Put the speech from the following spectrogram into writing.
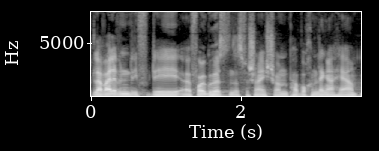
Mittlerweile, wenn du die, die äh, Folge hörst, ist das wahrscheinlich schon ein paar Wochen länger her.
